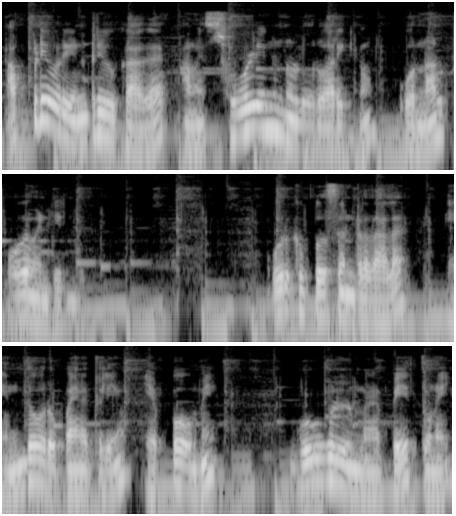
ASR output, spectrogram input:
அப்படி ஒரு இன்டர்வியூக்காக அவன் சோழிங்கநல்லூர் வரைக்கும் ஒரு நாள் போக வேண்டியிருந்தது. ஊருக்கு புதுசுன்றதால எந்த ஒரு பயணத்துலேயும் எப்போவுமே கூகுள் மேப்பே துணை.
